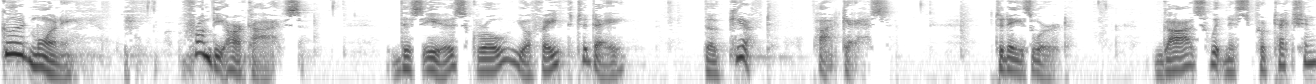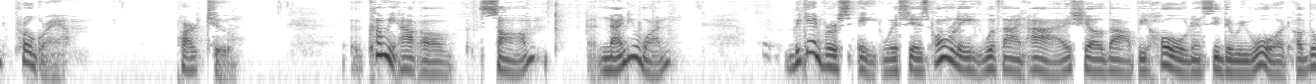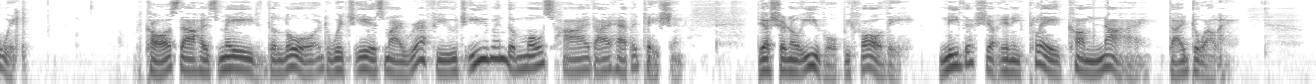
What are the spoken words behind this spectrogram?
Good morning from the archives. This is Grow Your Faith Today, the Gift Podcast. Today's word God's Witness Protection Program, Part 2. Coming out of Psalm 91, begin verse 8, where it says, Only with thine eyes shalt thou behold and see the reward of the wicked because thou hast made the Lord, which is my refuge, even the Most High thy habitation. There shall no evil befall thee, neither shall any plague come nigh thy dwelling.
